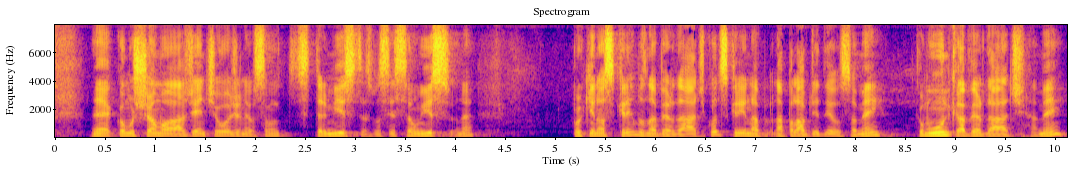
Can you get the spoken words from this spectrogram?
né, como chamam a gente hoje, né, são extremistas, vocês são isso, né? Porque nós cremos na verdade. Quantos creem na, na palavra de Deus? Amém? Como única verdade. Amém?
